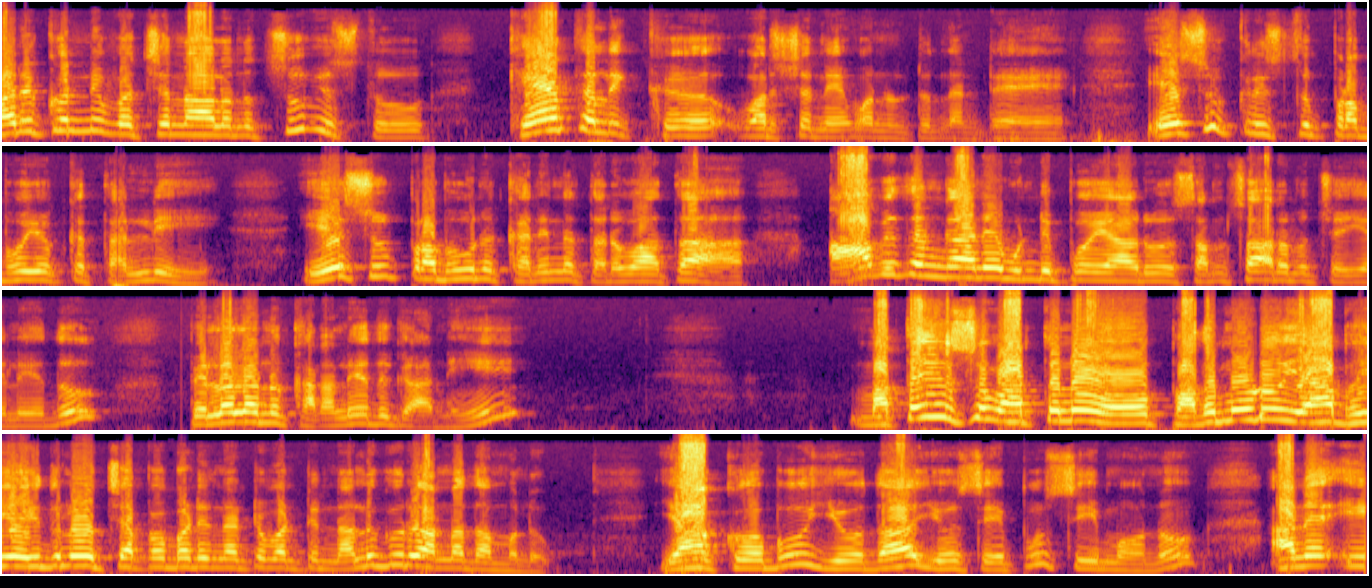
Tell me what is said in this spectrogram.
మరికొన్ని వచనాలను చూపిస్తూ కేథలిక్ వర్షన్ ఏమని ఉంటుందంటే యేసుక్రీస్తు ప్రభు యొక్క తల్లి యేసు ప్రభువును కనిన తరువాత ఆ విధంగానే ఉండిపోయారు సంసారము చేయలేదు పిల్లలను కనలేదు కానీ మతయుసు వార్తలో పదమూడు యాభై ఐదులో చెప్పబడినటువంటి నలుగురు అన్నదమ్ములు యాకోబు యూదా యోసేపు సీమోను అనే ఈ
